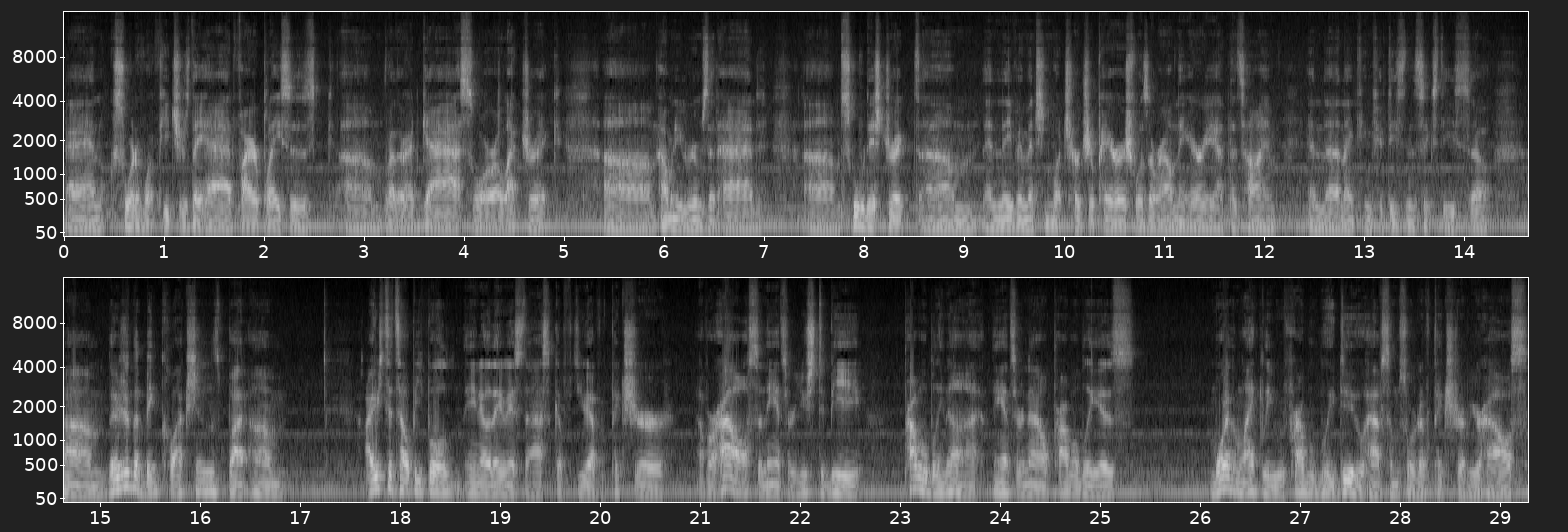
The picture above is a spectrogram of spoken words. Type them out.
and sort of what features they had, fireplaces, um, whether it had gas or electric, um, how many rooms it had, um, school district, um, and they even mentioned what church or parish was around the area at the time in the 1950s and 60s. So um, those are the big collections, but I used to tell people, you know, they used to ask if do you have a picture of our house, and the answer used to be probably not. The answer now probably is more than likely we probably do have some sort of picture of your house,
